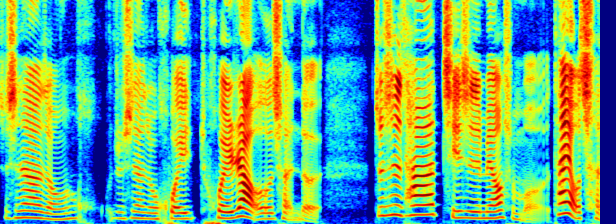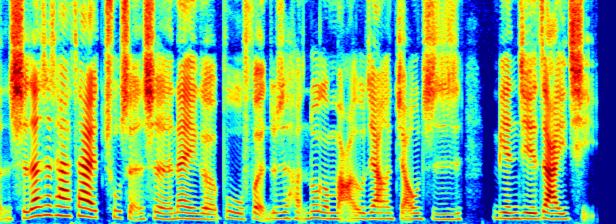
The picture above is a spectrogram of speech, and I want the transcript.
就是那种就是那种回回绕而成的。就是它其实没有什么，它有城市，但是它在出城市的那一个部分，就是很多个马路这样交织连接在一起。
